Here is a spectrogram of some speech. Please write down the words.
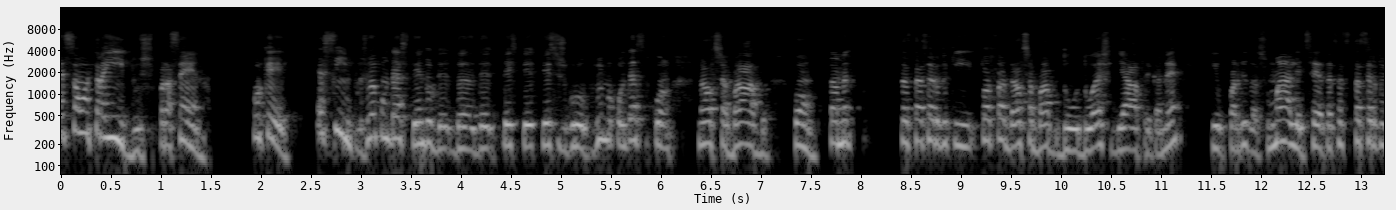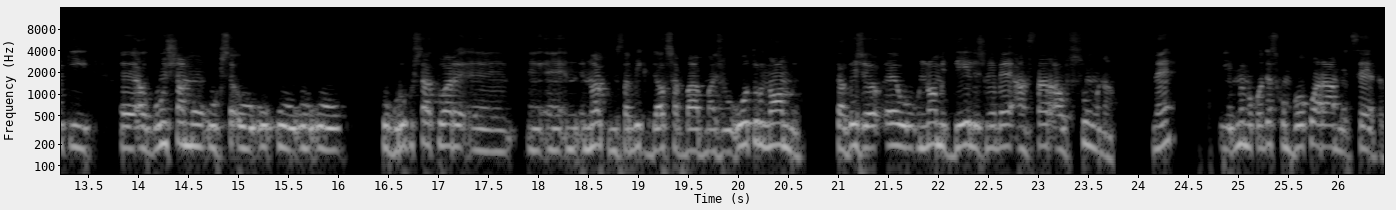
é, são atraídos para a cena. Por quê? É simples, o que acontece dentro de, de, de, de desses grupos, o que acontece com o Al-Shabaab, bom, também está certo que, estou a falar do Al-Shabaab do, do oeste de África, né? que o partido da Somália, etc. Está certo que eh, alguns chamam o, o, o, o, o grupo está a atuar em, norte de Moçambique de Al-Shabaab, mas o outro nome, talvez é, é o nome deles, é Ansar al-Sunna, né? E mesmo acontece com Boko Haram, etc.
